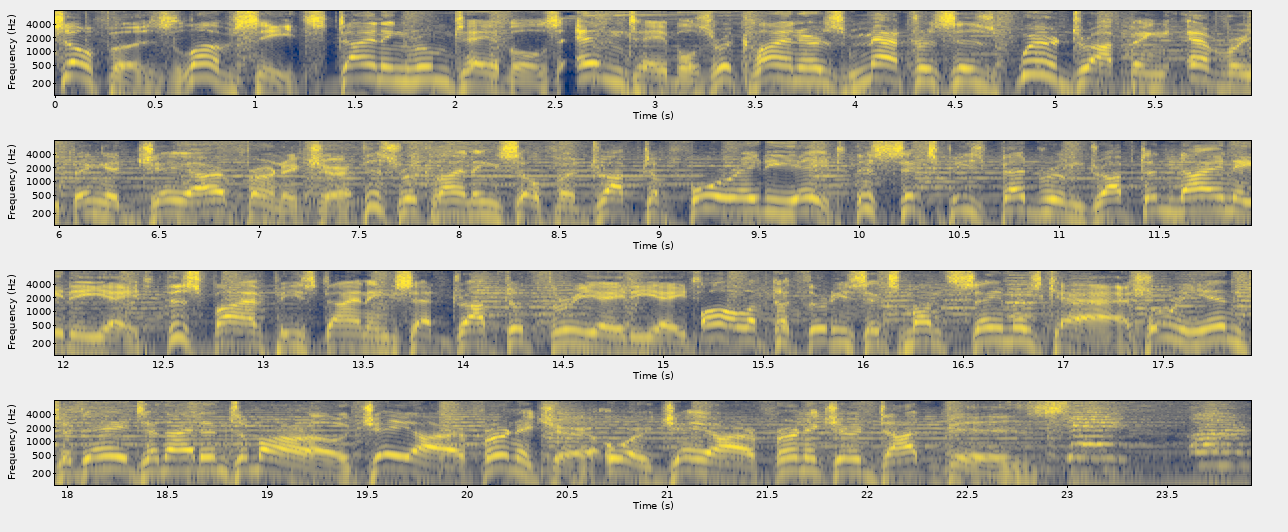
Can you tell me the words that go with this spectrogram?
Sofas, love seats, dining room tables, end tables, recliners, mattresses. We're dropping everything at JR Furniture. This reclining sofa dropped to 488. This six-piece bedroom dropped to 988. This five-piece dining set dropped to 388. All up to 36 months, same as cash. Hurry in today, tonight, and tomorrow. JR Furniture or jrfurniture.biz. JR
